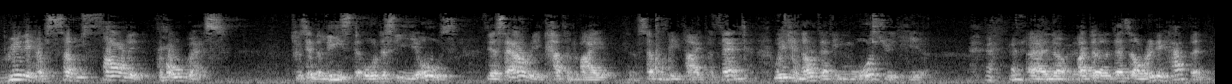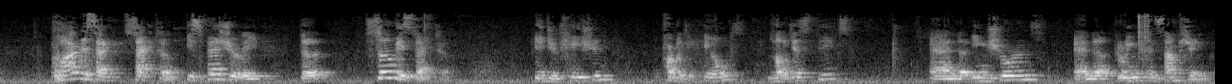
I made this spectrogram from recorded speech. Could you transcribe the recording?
really have some solid progress, to say the least. All the CEOs, their salary cut by you know, 75%. We can note that in Wall Street here. and, uh, but uh, that's already happened. Private se- sector, especially the service sector, education, public health, logistics, and uh, insurance, and uh, green consumption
